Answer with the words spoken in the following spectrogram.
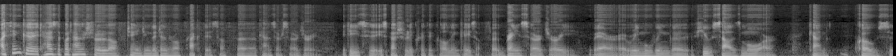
I think uh, it has the potential of changing the general practice of uh, cancer surgery. It is uh, especially critical in case of uh, brain surgery, where uh, removing a few cells more can cause uh,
